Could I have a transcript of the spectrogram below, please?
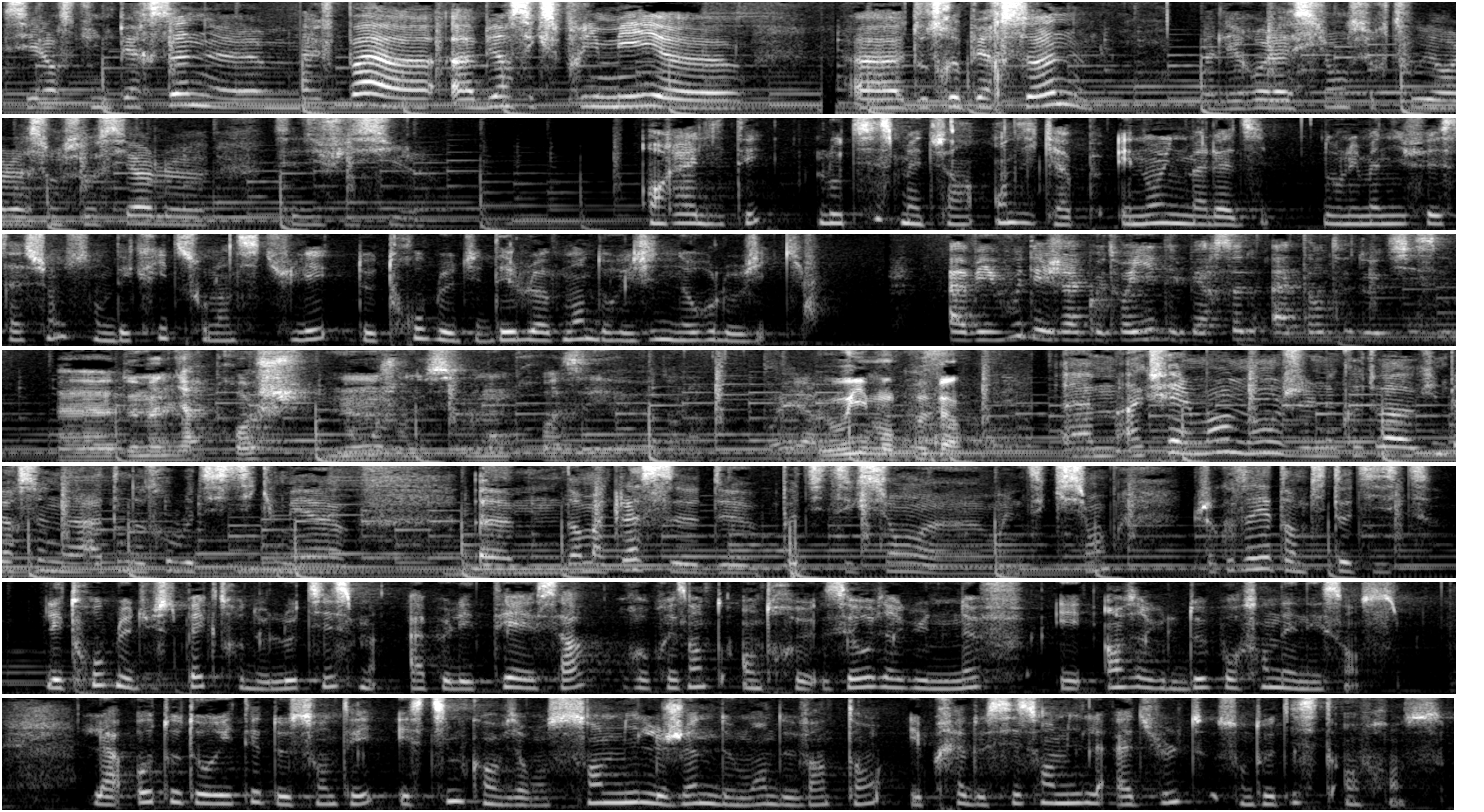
c'est lorsqu'une personne euh, n'arrive pas à, à bien s'exprimer euh, à d'autres personnes. Les relations, surtout les relations sociales, euh, c'est difficile. En réalité, l'autisme est un handicap et non une maladie, dont les manifestations sont décrites sous l'intitulé de troubles du développement d'origine neurologique. Avez-vous déjà côtoyé des personnes atteintes d'autisme? Euh, de manière proche, non, j'en ai seulement croisé euh, dans la rue. Oui, mon cousin. Euh, actuellement, non, je ne côtoie aucune personne atteinte de troubles autistiques, mais euh, euh, dans ma classe de petite section, euh, section, je côtoyais un petit autiste. Les troubles du spectre de l'autisme, appelés TSA, représentent entre 0,9 et 1,2% des naissances. La Haute Autorité de Santé estime qu'environ 100 000 jeunes de moins de 20 ans et près de 600 000 adultes sont autistes en France.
